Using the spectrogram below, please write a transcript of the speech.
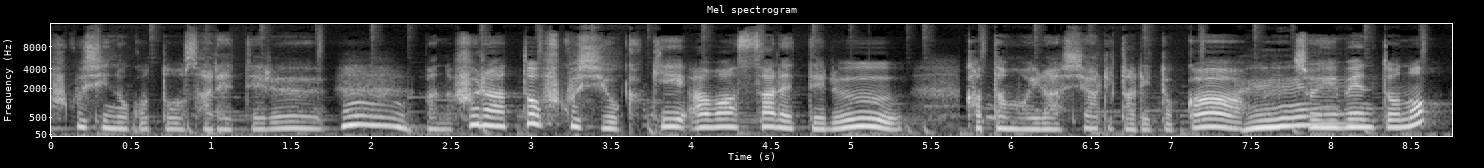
福祉のことをされてる、いうんあの、フラと福祉を掛け合わされてる方もいらっしゃったりとか、そういうイベントの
